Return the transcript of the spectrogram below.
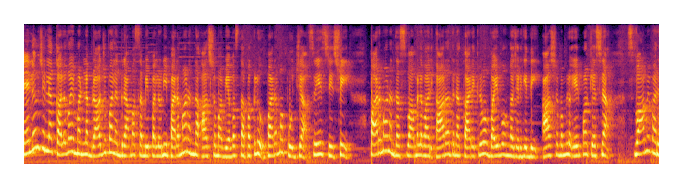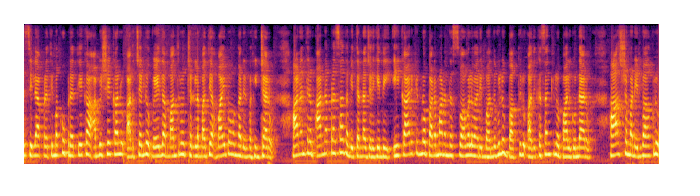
నెల్లూరు జిల్లా కలువై మండలం రాజుపాలెం గ్రామ సమీపంలోని పరమానంద ఆశ్రమ వ్యవస్థాపకులు పరమ పూజ్య శ్రీ శ్రీ శ్రీ పరమానంద స్వాముల వారి ఆరాధన కార్యక్రమం వైభవంగా జరిగింది. ఆశ్రమంలో ఏర్పాటు చేసిన స్వామివారి శిలా ప్రతిమకు ప్రత్యేక అభిషేకాలు అర్చనలు వేద మంత్రోచ్చరణల మధ్య వైభవంగా నిర్వహించారు. అనంతరం అన్నప్రసాద వితరణ జరిగింది. ఈ కార్యక్రమంలో పరమానంద స్వాముల వారి బంధువులు భక్తులు అధిక సంఖ్యలో పాల్గొన్నారు. ఆశ్రమ నిర్వాహకులు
